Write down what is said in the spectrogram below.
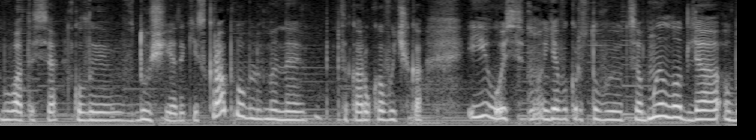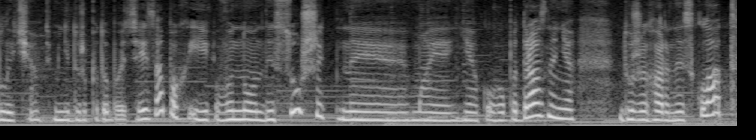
вмиватися, коли в душі я такий скраб роблю. В мене така рукавичка. І ось я використовую це мило для обличчя. Мені дуже подобається і запах, і воно не сушить, не має ніякого подразнення. Дуже гарний склад.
